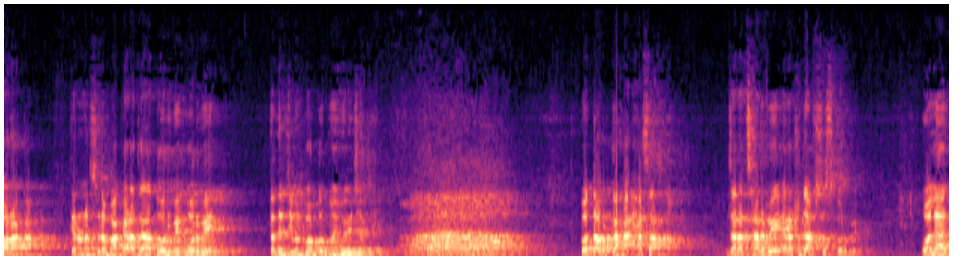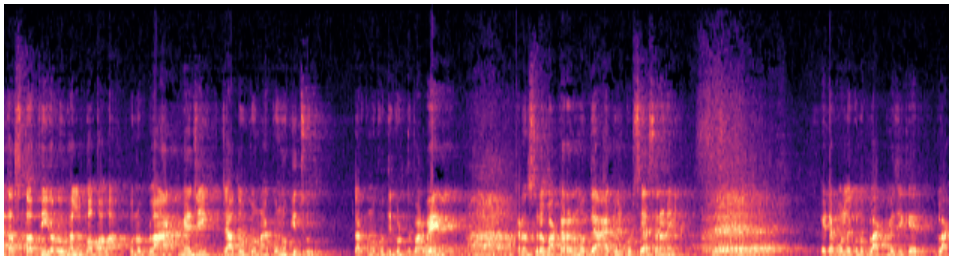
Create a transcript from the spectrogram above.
বারাকা কেননা সুরা বাকারা যারা ধরবে পড়বে, তাদের জীবন বরকতময় হয়ে যাবে। ও তারকাহা হাসারা যারা ছাড়বে, এরা শুধু আফসোস করবে। ওয়ালা তাস্তাতিউহাল বাতালা কোনো ব্ল্যাক ম্যাজিক জাদু টোনা কোনো কিছু। তার কোনো ক্ষতি করতে পারবে? কারণ সুরা বাকারার মধ্যে আয়াতুল কুরসি আছে না নেই? এটা বললে কোনো ব্ল্যাক ম্যাজিকের ব্ল্যাক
